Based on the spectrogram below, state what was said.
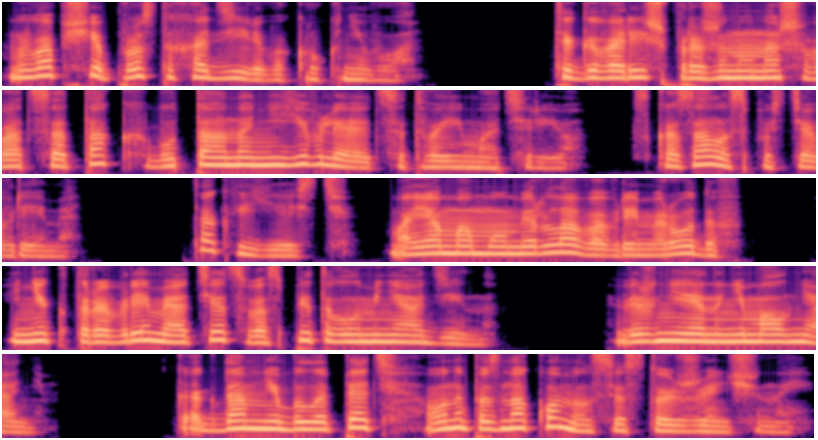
Мы вообще просто ходили вокруг него. «Ты говоришь про жену нашего отца так, будто она не является твоей матерью», — сказала спустя время. «Так и есть. Моя мама умерла во время родов, и некоторое время отец воспитывал меня один. Вернее, нанимал нянь. Когда мне было пять, он и познакомился с той женщиной.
